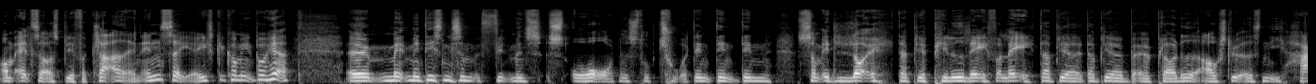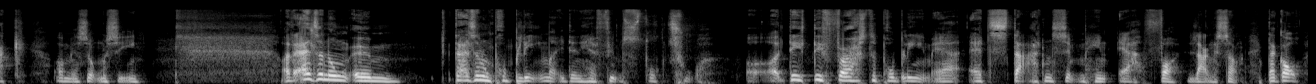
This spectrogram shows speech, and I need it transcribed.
om alt så også bliver forklaret af en anden sag, jeg ikke skal komme ind på her. Øh, men, men det er sådan ligesom filmens overordnede struktur. Den, den, den, som et løg, der bliver pillet lag for lag, der bliver, der bliver øh, plottet og afsløret sådan i hak, om jeg så må sige. Og der er altså nogle, øh, der er altså nogle problemer i den her films struktur. Og det, det første problem er, at starten simpelthen er for langsom. Der går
